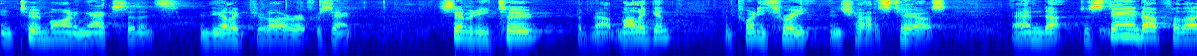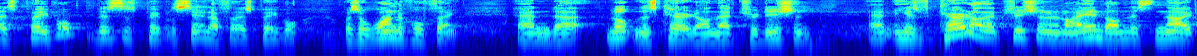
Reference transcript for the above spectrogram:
in two mining accidents in the electorate I represent, 72 at Mount Mulligan and 23 in Charters Towers. And uh, to stand up for those people, business people to stand up for those people, was a wonderful thing. And uh, Milton has carried on that tradition. And he has carried on that tradition, and I end on this note,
